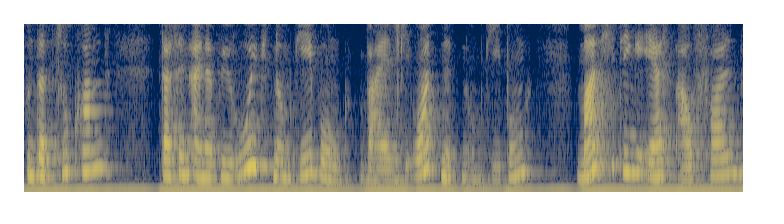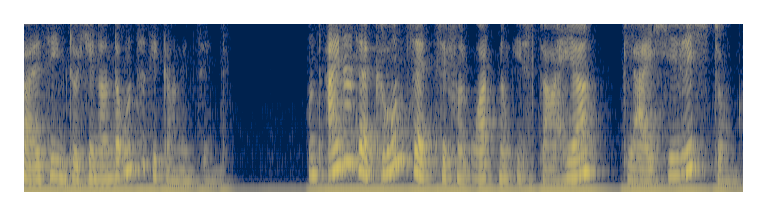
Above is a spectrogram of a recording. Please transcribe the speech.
Und dazu kommt, dass in einer beruhigten Umgebung, weil geordneten Umgebung, manche Dinge erst auffallen, weil sie im Durcheinander untergegangen sind. Und einer der Grundsätze von Ordnung ist daher gleiche Richtung.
